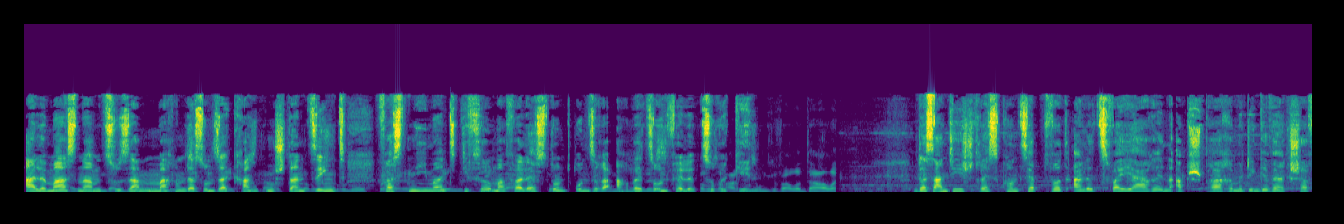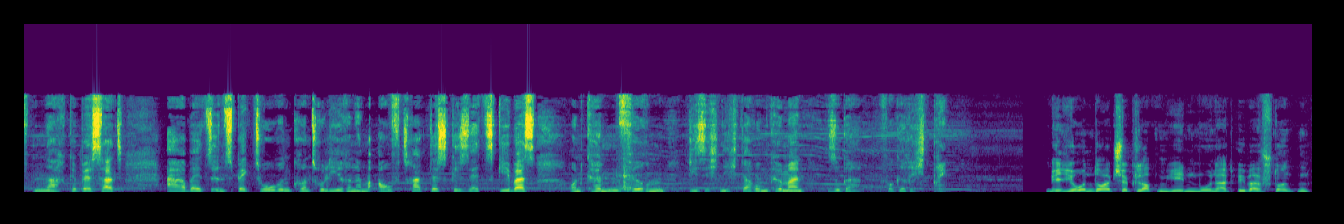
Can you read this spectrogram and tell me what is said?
Alle Maßnahmen zusammen machen, dass unser Krankenstand sinkt, fast niemand die Firma verlässt und unsere Arbeitsunfälle zurückgehen. Das Anti-Stress-Konzept wird alle zwei Jahre in Absprache mit den Gewerkschaften nachgebessert. Arbeitsinspektoren kontrollieren im Auftrag des Gesetzgebers und können Firmen, die sich nicht darum kümmern, sogar vor Gericht bringen. Millionen Deutsche kloppen jeden Monat Überstunden.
